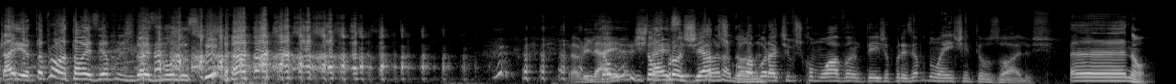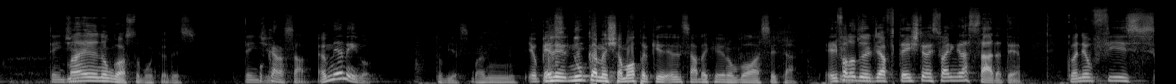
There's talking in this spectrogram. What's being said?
tá aí, tá pronto, tá um exemplo de dois mundos. Então, então tá projetos estouradona. colaborativos como o Avanteja, por exemplo, não enchem teus olhos. Ah, não. Entendi. Mas eu não gosto muito disso. Entendi. O cara sabe. É o meu amigo, Tobias. Mas Eu penso- Ele nunca me chamou porque ele sabe que eu não vou aceitar. Ele falou do Jeff Tate, tem uma história engraçada até. Quando eu fiz.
